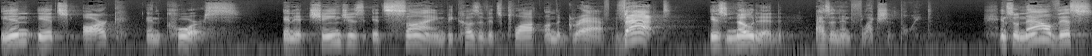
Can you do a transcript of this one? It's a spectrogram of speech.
in its arc and course, and it changes its sign because of its plot on the graph, that is noted as an inflection point. And so now this,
